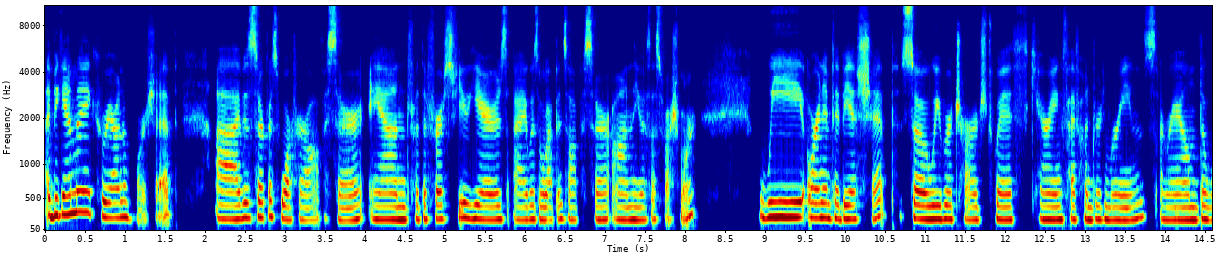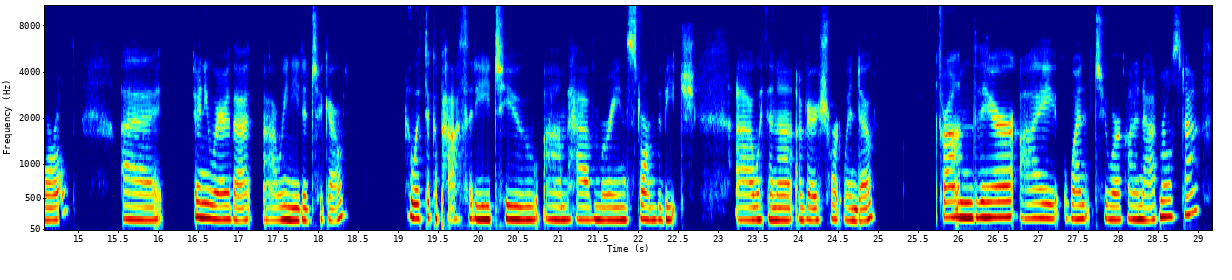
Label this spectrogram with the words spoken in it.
I began my career on a warship. Uh, I was a surface warfare officer, and for the first few years, I was a weapons officer on the USS Rushmore. We are an amphibious ship, so we were charged with carrying 500 Marines around the world, uh, anywhere that uh, we needed to go, with the capacity to um, have Marines storm the beach uh, within a, a very short window. From there, I went to work on an admiral staff.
